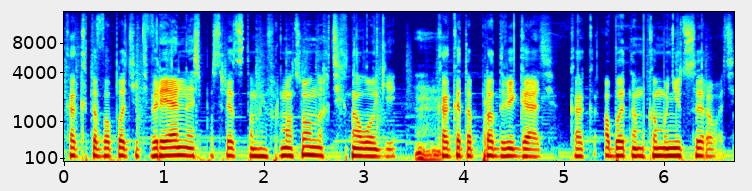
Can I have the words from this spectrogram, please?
как это воплотить в реальность посредством информационных технологий, угу. как это продвигать, как об этом коммуницировать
